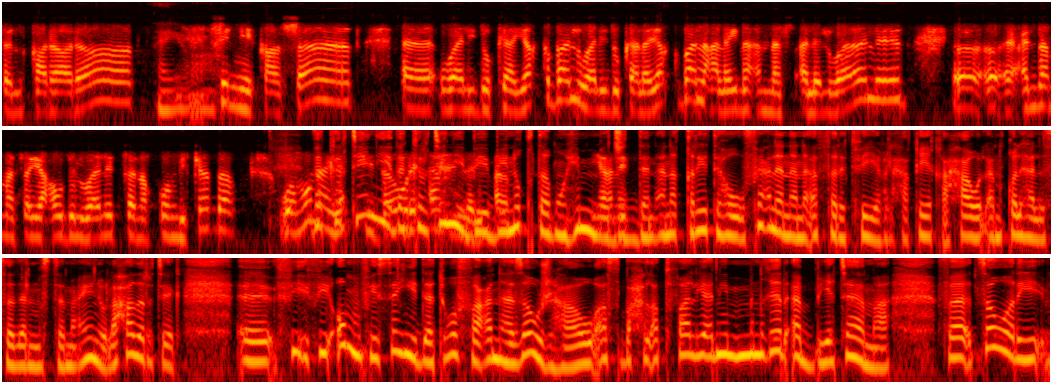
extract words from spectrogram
في القرارات أيوة. في النقاشات آه والدك يقبل والدك لا يقبل علينا أن نسأل الوالد آه عندما سيعود الوالد سنقوم بكذا. وهنا ذكرتيني ذكرتيني بنقطة مهمة يعني جدا. أنا قريتها وفعلا أنا أثرت فيها في الحقيقة. احاول انقلها للسادة المستمعين ولحضرتك. آه في في أم في سيدة توفى عنها زوجها وأصبح الأطفال يعني من غير أب يتامى. فتصوري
